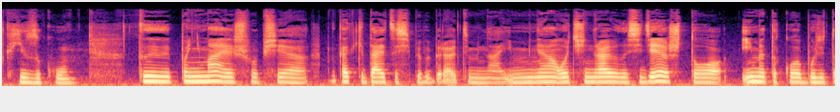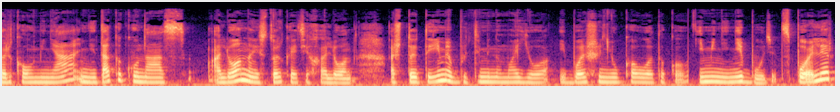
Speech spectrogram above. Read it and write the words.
к языку. Ты понимаешь вообще, как китайцы себе выбирают имена. И мне очень нравилась идея, что имя такое будет только у меня, не так, как у нас Алена и столько этих Ален, а что это имя будет именно мое, и больше ни у кого такого имени не будет. Спойлер,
